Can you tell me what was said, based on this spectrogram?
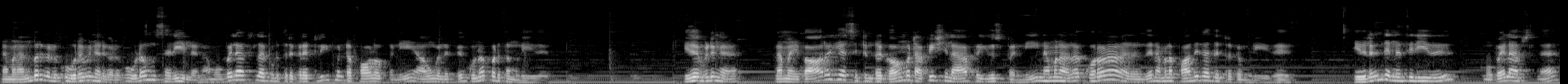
நம்ம நண்பர்களுக்கும் உறவினர்களுக்கும் உடம்பு சரியில்லைன்னா மொபைல் ஆப்ஸில் கொடுத்துருக்கிற ட்ரீட்மெண்ட்டை ஃபாலோ பண்ணி அவங்களுக்கு குணப்படுத்த முடியுது. இதை விடுங்க. நம்ம இப்போ ஆரோக்கியா செட்டுன்ற கவர்மெண்ட் அஃபிஷியல் ஆப்பை யூஸ் பண்ணி நம்மளால கொரோனால இருந்து நம்மளை பாதுகாத்துட்டு இருக்க முடியுது. இதுலேருந்து என்ன தெரியுது? மொபைல் ஆப்ஸில்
